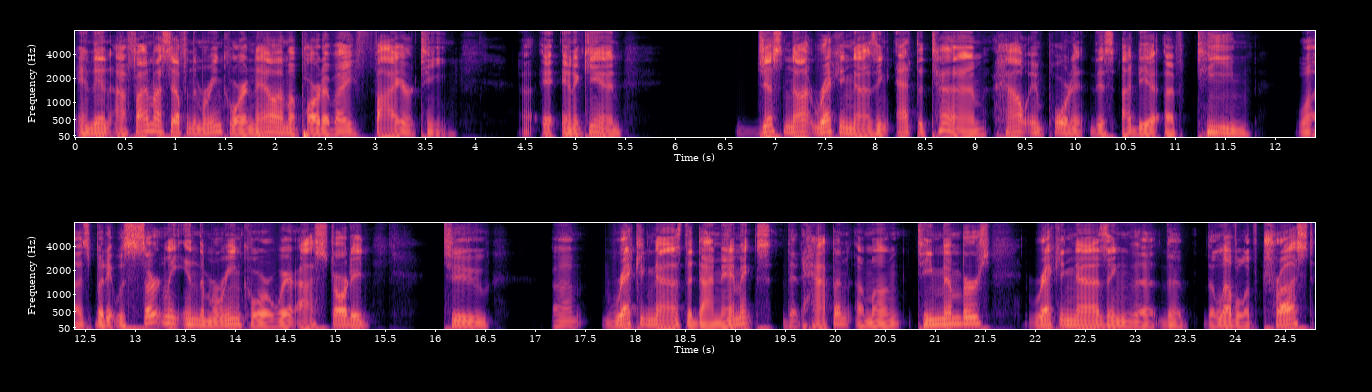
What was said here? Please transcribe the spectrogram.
and then I find myself in the Marine Corps, and now I'm a part of a fire team. Uh, and again, just not recognizing at the time how important this idea of team was. But it was certainly in the Marine Corps where I started to um, recognize the dynamics that happen among team members, recognizing the, the, the level of trust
